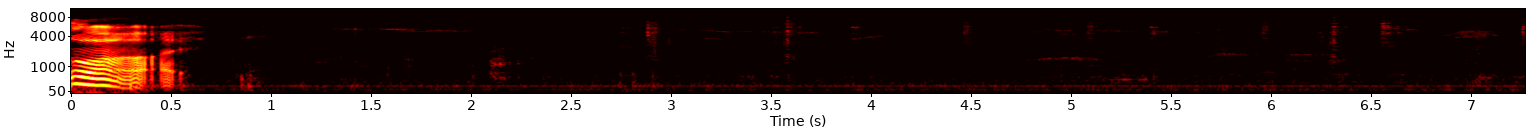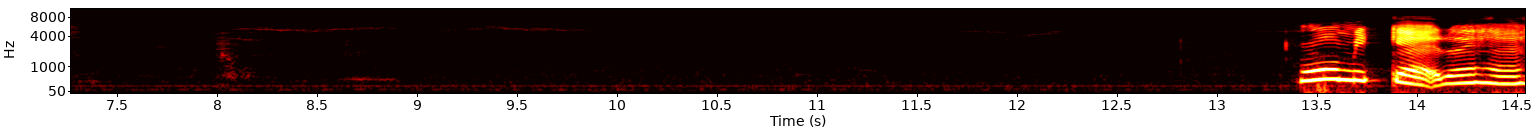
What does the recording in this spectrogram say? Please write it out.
อ่ายโอ้มีแกะด้วยแฮะ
